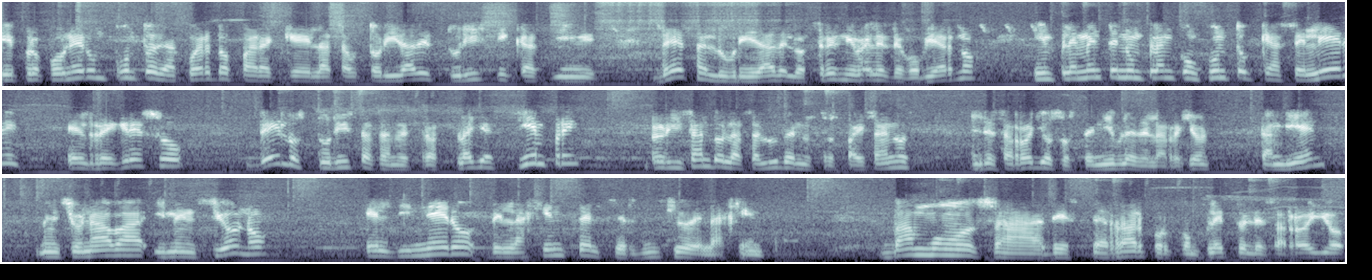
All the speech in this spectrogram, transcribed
y proponer un punto de acuerdo para que las autoridades turísticas y de salubridad de los tres niveles de gobierno implementen un plan conjunto que acelere el regreso de los turistas a nuestras playas, siempre priorizando la salud de nuestros paisanos y el desarrollo sostenible de la región. También mencionaba y menciono el dinero de la gente al servicio de la gente. Vamos a desterrar por completo el desarrollo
